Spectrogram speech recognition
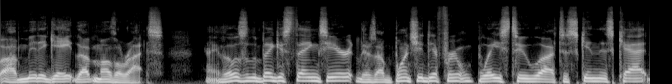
uh, mitigate the muzzle rise. Those are the biggest things here. There's a bunch of different ways to uh, to skin this cat.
